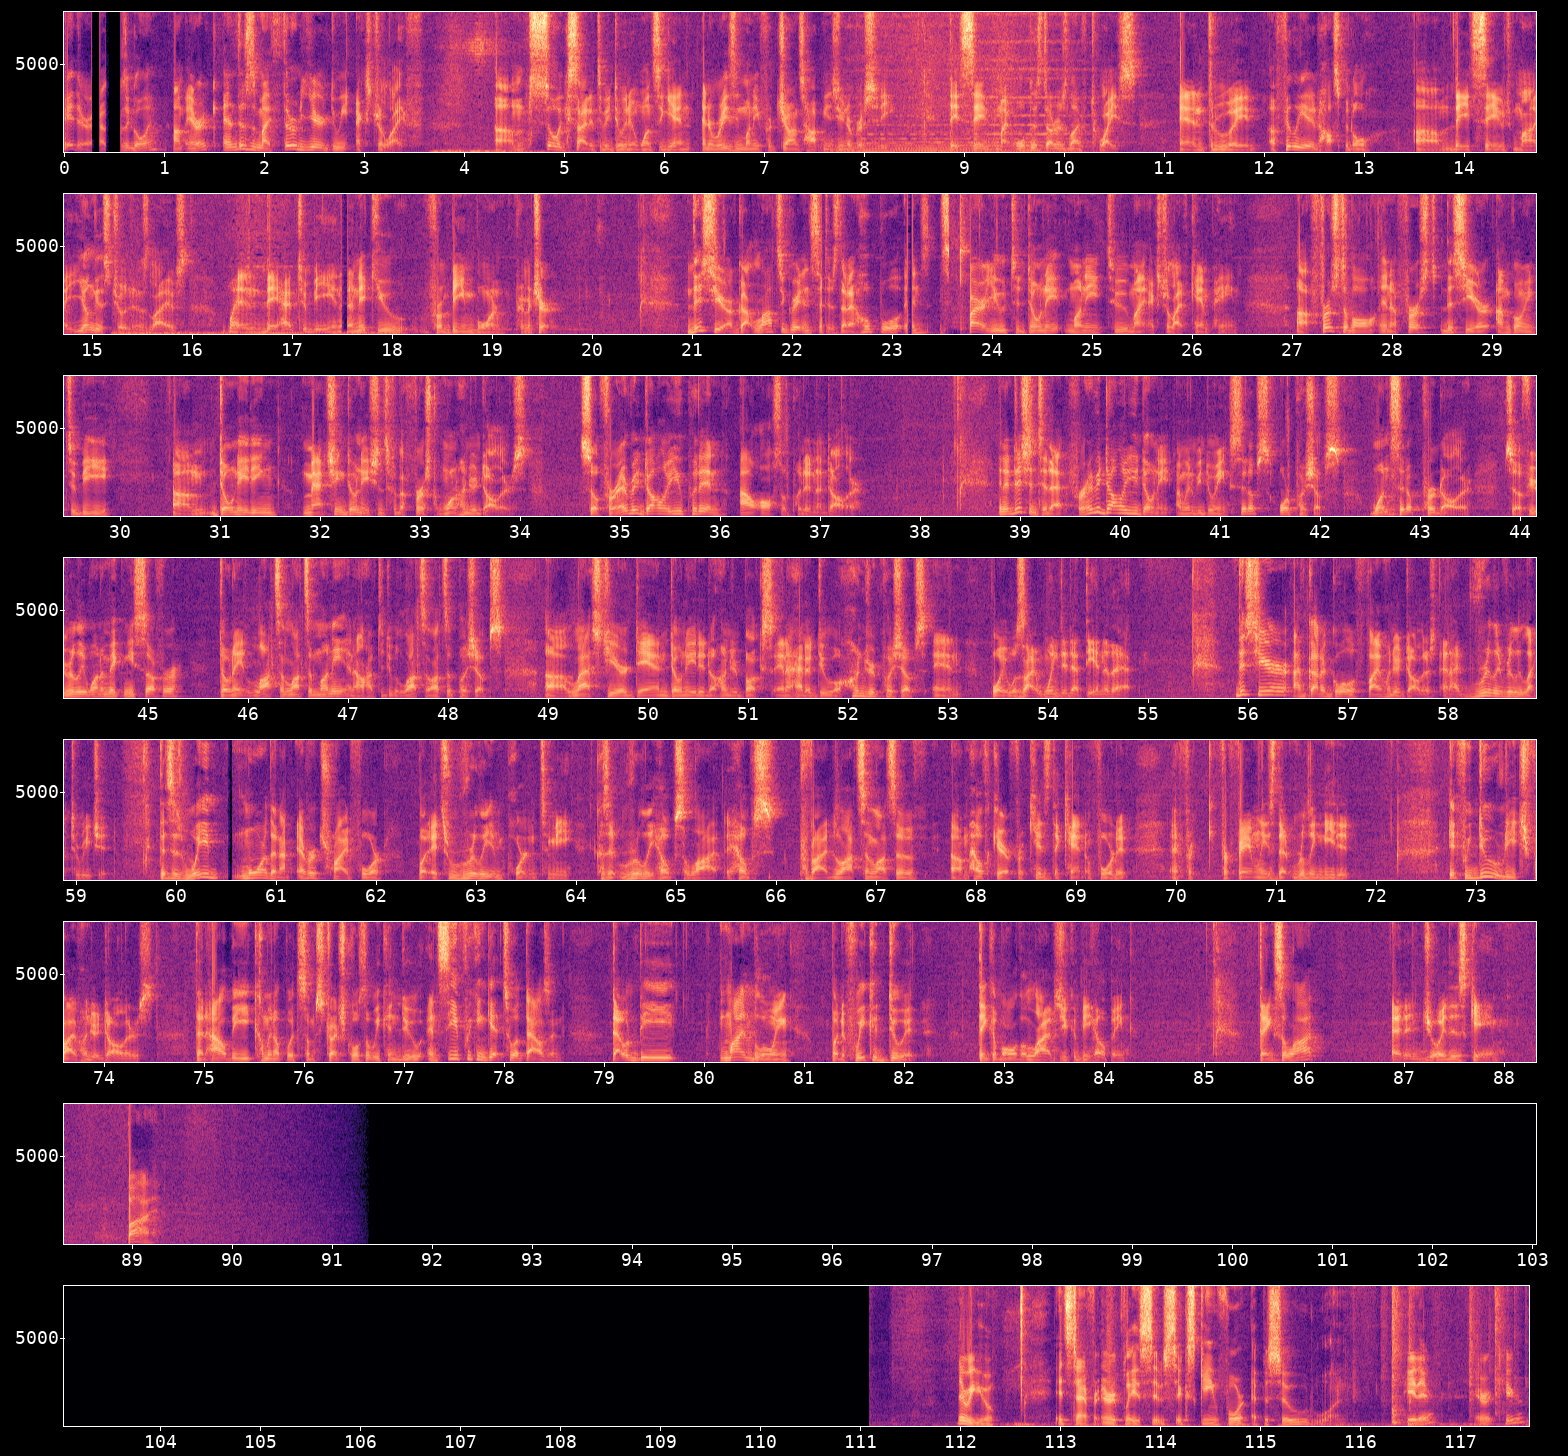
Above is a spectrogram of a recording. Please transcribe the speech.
Hey there, how's it going? I'm Eric, and this is my third year doing Extra Life. I'm so excited to be doing it once again and raising money for Johns Hopkins University. They saved my oldest daughter's life twice, and through a affiliated hospital, um, they saved my youngest children's lives when they had to be in a NICU from being born premature. This year, I've got lots of great incentives that I hope will inspire you to donate money to my Extra Life campaign. Uh, first of all, in a first this year, I'm going to be um, donating matching donations for the first $100. So for every dollar you put in, I'll also put in a dollar. In addition to that, for every dollar you donate, I'm going to be doing sit-ups or push-ups, one sit-up per dollar. So if you really want to make me suffer, donate lots and lots of money and I'll have to do lots and lots of push-ups. Uh, last year, Dan donated 100 bucks and I had to do 100 push-ups and boy was I winded at the end of that. This year, I've got a goal of $500 and I'd really, really like to reach it. This is way more than I've ever tried for, but it's really important to me because it really helps a lot. It helps provide lots and lots of um, healthcare for kids that can't afford it and for, for families that really need it. If we do reach $500, then I'll be coming up with some stretch goals that we can do and see if we can get to a thousand. That would be mind blowing, but if we could do it, think of all the lives you could be helping. Thanks a lot and enjoy this game. Bye. There we go. It's time for Eric Plays Civ 6 Game 4, Episode 1. Hey there, Eric here.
